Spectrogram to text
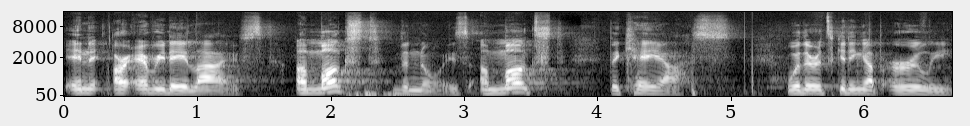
in our everyday lives, amongst the noise, amongst the chaos, whether it's getting up early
